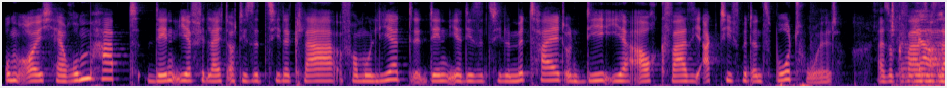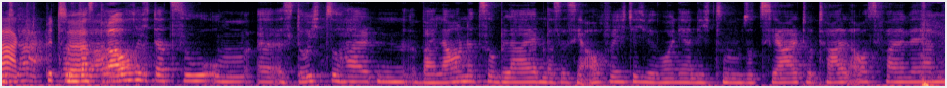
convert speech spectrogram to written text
um euch herum habt, denen ihr vielleicht auch diese Ziele klar formuliert, denen ihr diese Ziele mitteilt und die ihr auch quasi aktiv mit ins Boot holt. Also quasi ja, sagt, bitte. Und was brauche ich dazu, um äh, es durchzuhalten, bei Laune zu bleiben? Das ist ja auch wichtig. Wir wollen ja nicht zum Sozial-Totalausfall werden,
